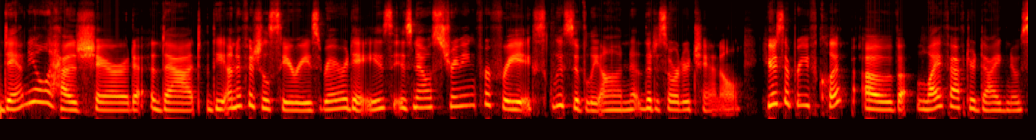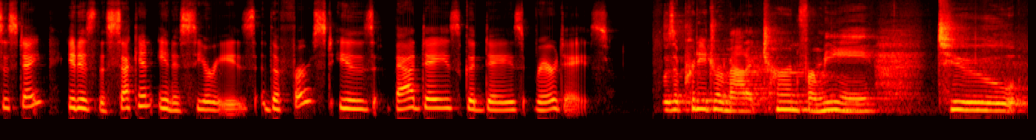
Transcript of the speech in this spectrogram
Daniel has shared that the unofficial series Rare Days is now streaming for free exclusively on the Disorder channel. Here's a brief clip of Life After Diagnosis Day. It is the second in a series. The first is Bad Days, Good Days, Rare Days. It was a pretty dramatic turn for me to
